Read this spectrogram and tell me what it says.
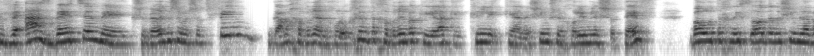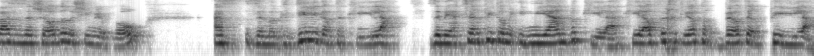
ואז בעצם, ברגע שמשתפים, גם החברים, אנחנו לוקחים את החברים בקהילה ככלי, כאנשים שיכולים לשתף, בואו תכניסו עוד אנשים לבאז הזה, שעוד אנשים יבואו, אז זה מגדיל לי גם את הקהילה. זה מייצר פתאום עניין בקהילה, הקהילה הופכת להיות הרבה יותר פעילה,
